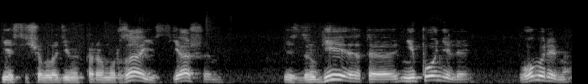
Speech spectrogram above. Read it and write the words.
Есть еще Владимир Карамурза, есть Яшин, есть другие. Это не поняли вовремя,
